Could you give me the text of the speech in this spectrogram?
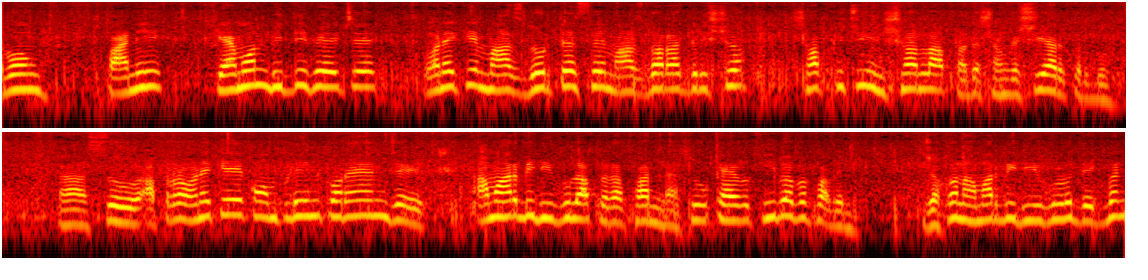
এবং পানি কেমন বৃদ্ধি পেয়েছে, অনেকে মাছ ধরতেছে, মাছ ধরার দৃশ্য। সব কিছু ইনশাল্লাহ আপনাদের সঙ্গে শেয়ার করব। সো আপনারা অনেকে কমপ্লেন করেন যে, আমার ভিডিওগুলো আপনারা পান না। সো কীভাবে পাবেন? যখন আমার ভিডিওগুলো দেখবেন,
